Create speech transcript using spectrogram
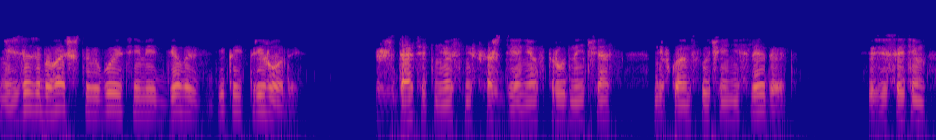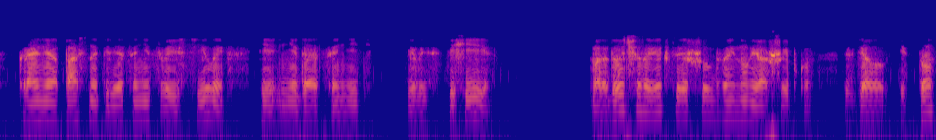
нельзя забывать, что вы будете иметь дело с дикой природой. Ждать от нее снисхождения в трудный час ни в коем случае не следует. В связи с этим крайне опасно переоценить свои силы и недооценить силы стихии. Молодой человек совершил двойную ошибку, сделал и то,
